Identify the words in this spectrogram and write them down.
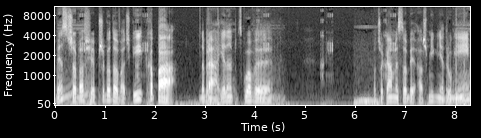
Więc trzeba się przygotować. I hopa! Dobra, jeden z głowy. Poczekamy sobie, aż mignie drugi.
